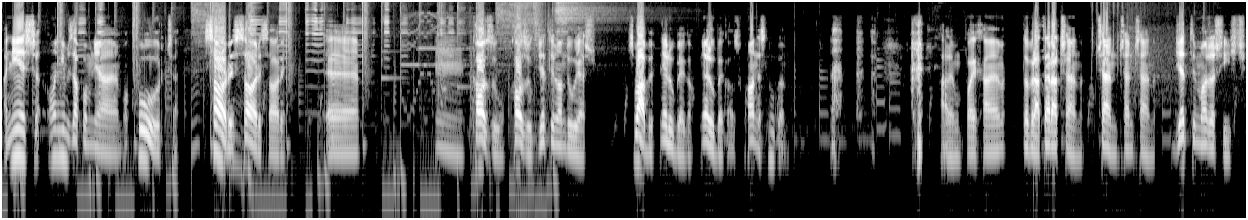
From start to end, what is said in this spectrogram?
A nie jeszcze o nim zapomniałem. O kurcze. Sorry, sorry, sorry. E, hmm, Kozu. Kozu, gdzie ty lądujesz? Słaby, nie lubię go, nie lubię go. On jest nubem. Ale mu pojechałem. Dobra, teraz Chen. Chen, Chen, Chen. Gdzie ty możesz iść?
